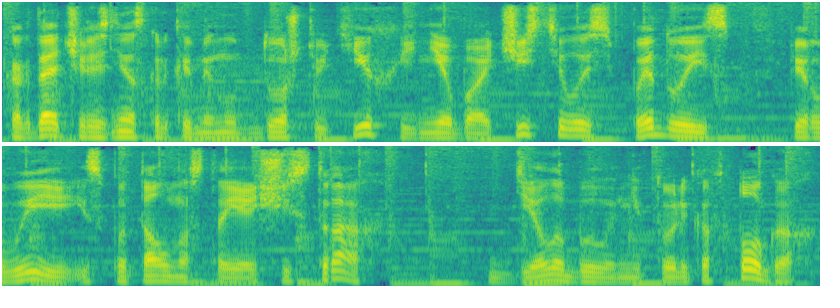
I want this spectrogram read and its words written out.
Когда через несколько минут дождь утих и небо очистилось, Пэдуэй впервые испытал настоящий страх. Дело было не только в тогах.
